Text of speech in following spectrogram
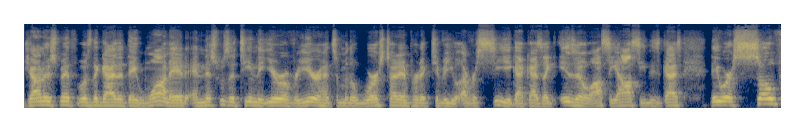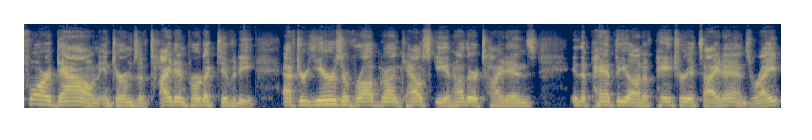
Jonnu Smith was the guy that they wanted, and this was a team that year over year had some of the worst tight end productivity you'll ever see. You got guys like Izzo, Asiasi, these guys, they were so far down in terms of tight end productivity after years of Rob Gronkowski and other tight ends in the pantheon of Patriot tight ends, right?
